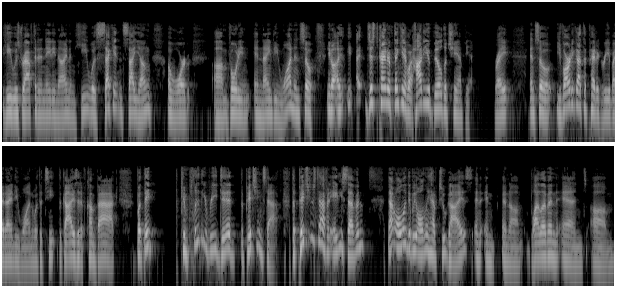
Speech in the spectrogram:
He was drafted in '89, and he was second in Cy Young Award um, voting in '91. And so, you know, I, I, just kind of thinking about how do you build a champion, right? And so you've already got the pedigree by '91 with the te- the guys that have come back, but they completely redid the pitching staff. The pitching staff in 87, not only did we only have two guys and, in, in um, Blyleven and um,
